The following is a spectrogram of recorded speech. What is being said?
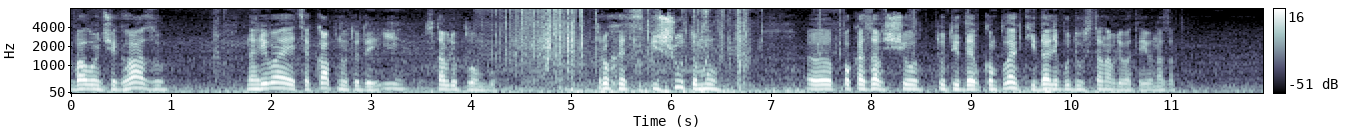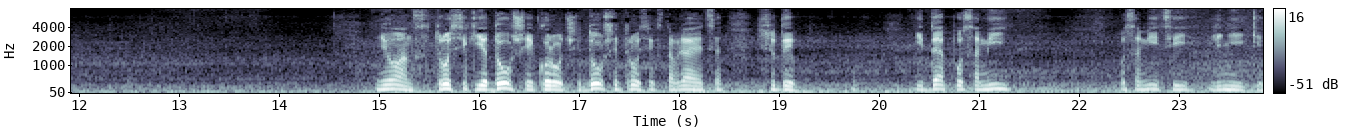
балончик газу, нагрівається, капну туди і ставлю пломбу. Трохи спішу, тому е, показав, що тут іде в комплекті, і далі буду встановлювати його назад. Нюанс. Тросик є довший і коротший. Довший тросик вставляється сюди. Іде по самій, по самій цій лінійці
